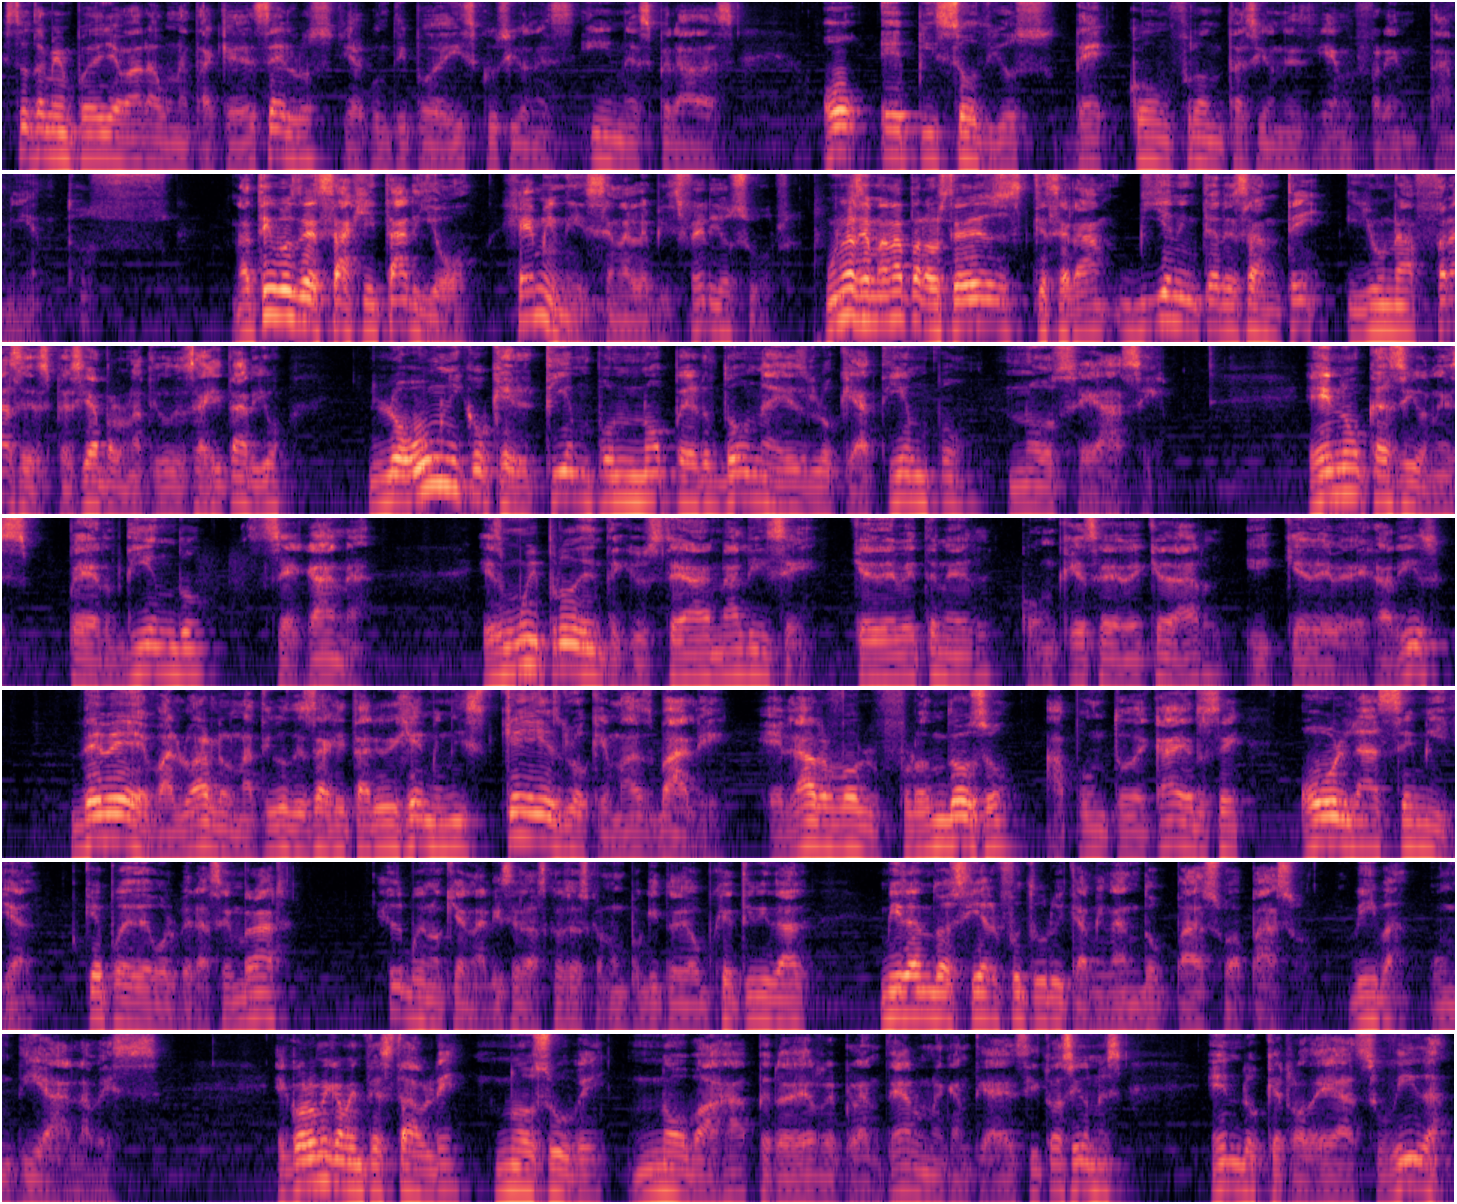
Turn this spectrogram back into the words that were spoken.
Esto también puede llevar a un ataque de celos y algún tipo de discusiones inesperadas o episodios de confrontaciones y enfrentamientos. Nativos de Sagitario, Géminis en el hemisferio sur. Una semana para ustedes que será bien interesante y una frase especial para los nativos de Sagitario. Lo único que el tiempo no perdona es lo que a tiempo no se hace. En ocasiones perdiendo se gana. Es muy prudente que usted analice qué debe tener, con qué se debe quedar y qué debe dejar ir. Debe evaluar los nativos de Sagitario y Géminis qué es lo que más vale, el árbol frondoso a punto de caerse o la semilla que puede volver a sembrar. Es bueno que analice las cosas con un poquito de objetividad, mirando hacia el futuro y caminando paso a paso. Viva un día a la vez. Económicamente estable, no sube, no baja, pero debe replantear una cantidad de situaciones en lo que rodea su vida.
